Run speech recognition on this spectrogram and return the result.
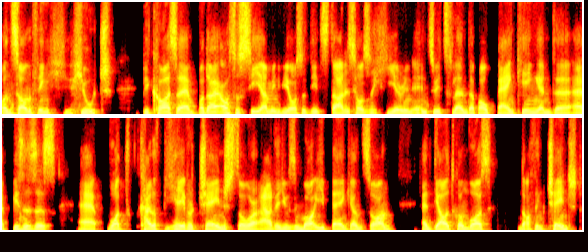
on something huge. Because um, what I also see, I mean, we also did studies also here in, in Switzerland about banking and uh, uh, businesses. Uh, what kind of behavior changed? So are they using more e-bank and so on? And the outcome was nothing changed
